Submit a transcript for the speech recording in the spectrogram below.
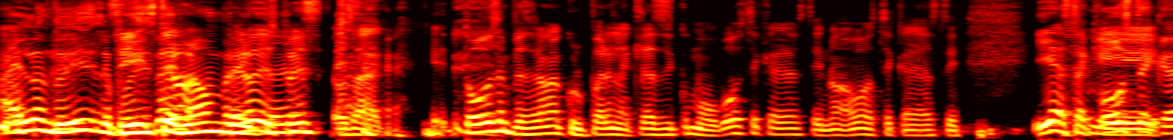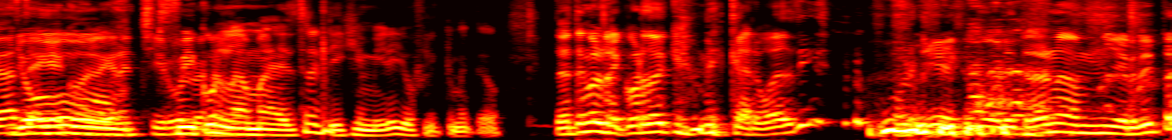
Ahí lo anduviste, le Sí, pusiste pero, nombre. Pero después, o sea, eh, todos empezaron a culpar en la clase, como vos te cagaste, no, vos te cagaste. Y hasta que Vos te cagaste, yo con el gran chirulo fui con la maestra y le dije, mire, yo fui el que me cagó. Entonces tengo el recuerdo de que me cargó así. Porque como le traen una mierdita.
